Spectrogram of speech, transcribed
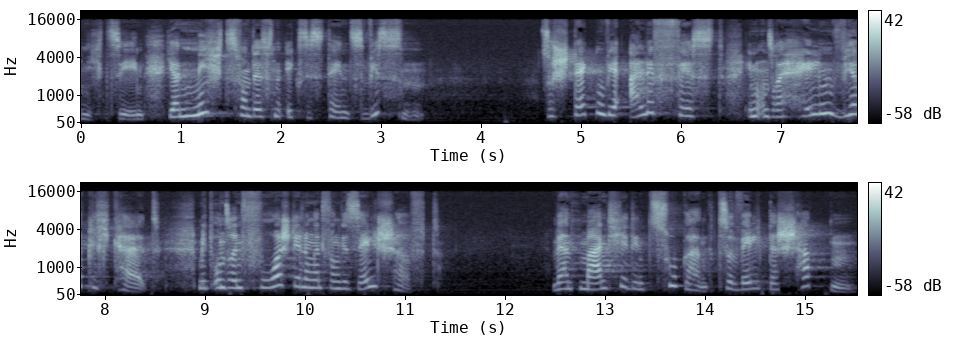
nicht sehen, ja nichts von dessen Existenz wissen, so stecken wir alle fest in unserer hellen Wirklichkeit mit unseren Vorstellungen von Gesellschaft während manche den Zugang zur Welt der Schatten,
